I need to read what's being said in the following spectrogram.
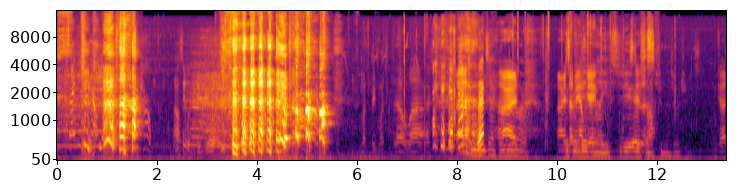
So I need help. I need your help. I don't see what the big deal is. much big, much. Oh wow. Exactly All right. where you are. All right, Your Sephie, friend I'm game. I used to do Let's do this. in those orchards. Cut.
